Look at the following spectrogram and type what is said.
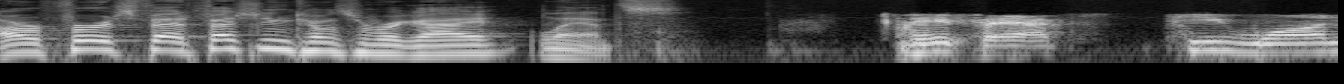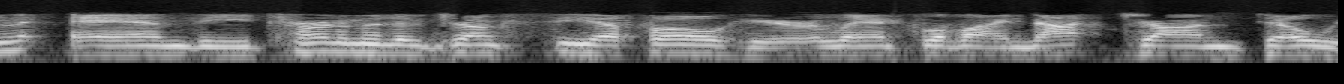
Our first fat fashion comes from our guy, Lance. Hey, Fats. P1 and the Tournament of Junk CFO here, Lance Levine, not John Doe.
